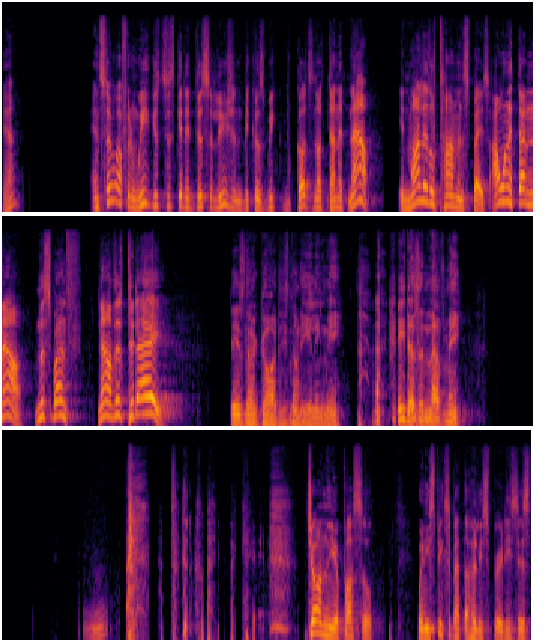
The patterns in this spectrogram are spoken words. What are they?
Yeah? And so often we just get a disillusion because we, God's not done it now. In my little time and space, I want it done now, this month, now, this today. There's no God. He's not healing me. he doesn't love me. okay. John the Apostle, when he speaks about the Holy Spirit, he says,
